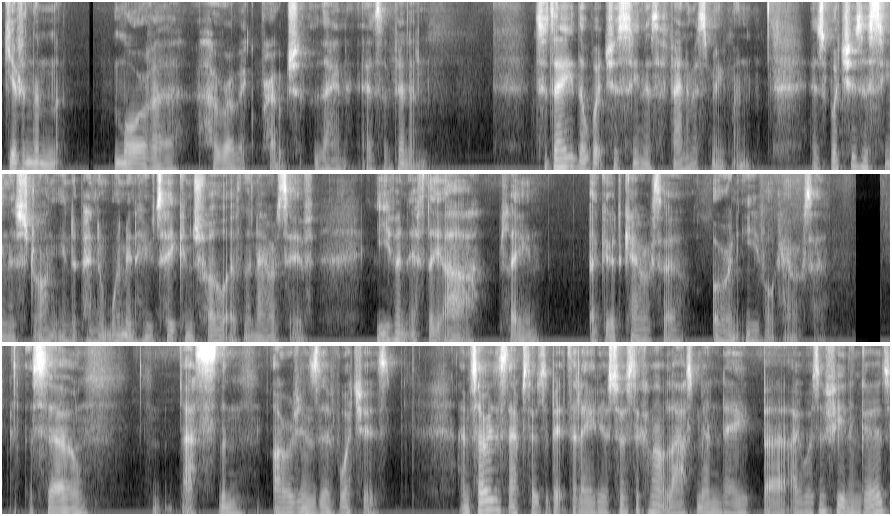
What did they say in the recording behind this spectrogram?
giving them more of a heroic approach than as a villain. Today, the witch is seen as a feminist movement, as witches are seen as strong, independent women who take control of the narrative, even if they are playing a good character or an evil character. So, that's the origins of witches. I'm sorry this episode's a bit delayed. It was supposed to come out last Monday, but I wasn't feeling good.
